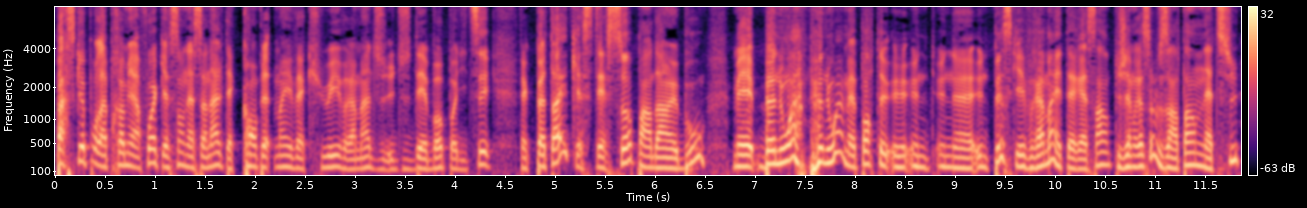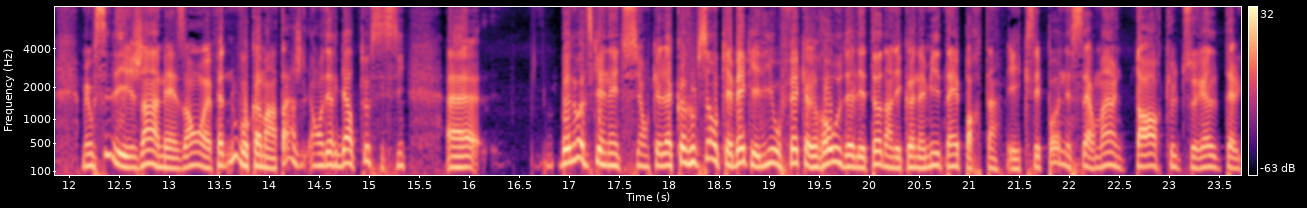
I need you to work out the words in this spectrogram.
parce que pour la première fois, la question nationale était complètement évacuée vraiment du, débat politique. Fait que peut-être que c'était ça pendant un bout, mais Benoît, Benoît m'apporte une, une, une, piste qui est vraiment intéressante, puis j'aimerais ça vous entendre là-dessus, mais aussi les gens à la maison, euh, faites-nous vos commentaires, on les regarde tous ici. Euh, Benoît dit qu'il y a une intuition, que la corruption au Québec est liée au fait que le rôle de l'État dans l'économie est important et que c'est pas nécessairement un tort culturel tel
